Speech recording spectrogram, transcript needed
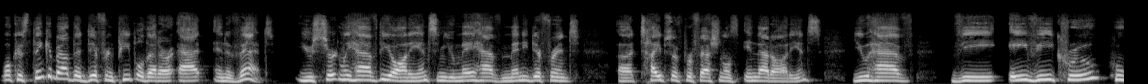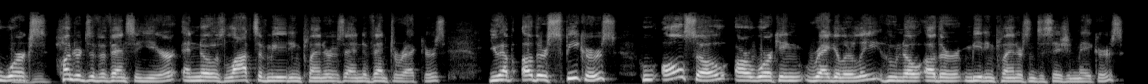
well because think about the different people that are at an event you certainly have the audience and you may have many different uh, types of professionals in that audience you have the AV crew who works mm-hmm. hundreds of events a year and knows lots of meeting planners and event directors. You have other speakers who also are working regularly, who know other meeting planners and decision makers.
